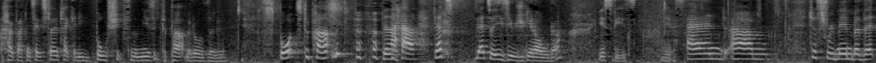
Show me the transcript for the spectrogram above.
I hope I can say this. Don't take any bullshit from the music department or the sports department. Don't know how. That's that's easier as you get older. Yes, it is. Yes. And um, just remember that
